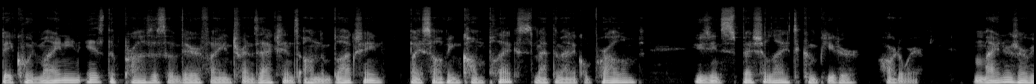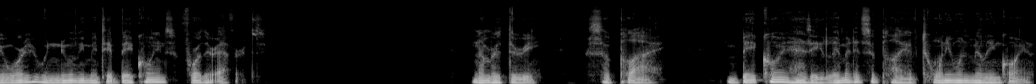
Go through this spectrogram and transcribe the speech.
Bitcoin mining is the process of verifying transactions on the blockchain by solving complex mathematical problems using specialized computer hardware. Miners are rewarded with newly minted Bitcoins for their efforts. Number three, supply. Bitcoin has a limited supply of 21 million coins,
